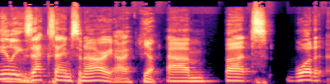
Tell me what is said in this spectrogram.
nearly exact same scenario. Yeah. Um, but what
